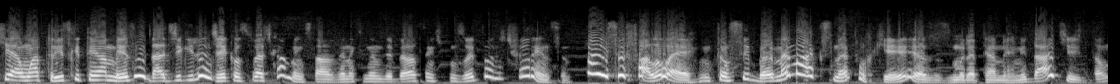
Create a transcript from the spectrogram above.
Que é uma atriz que tem a mesma idade de Gillian Jacobs praticamente. Tava vendo aqui no MDB, ela tem tipo uns 8 anos de diferença. Aí você fala, ué, então se Burma é Max, né? Porque as mulheres têm a mesma idade, então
